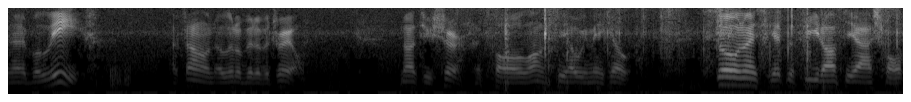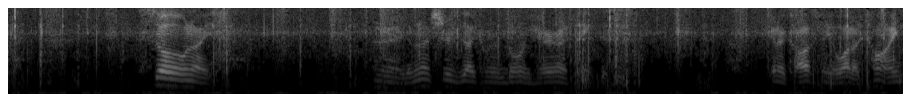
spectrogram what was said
and I believe I found a little bit of a trail. Not too sure. Let's follow along and see how we make out. So nice to get the feet off the asphalt. So nice. Alright, I'm not sure exactly where I'm going here. I think this is gonna cost me a lot of time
